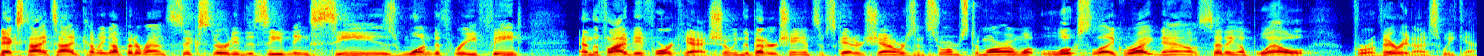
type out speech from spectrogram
Next high tide coming up at around 6:30 this evening. Seas 1 to 3 feet and the five day forecast showing the better chance of scattered showers and storms tomorrow and what looks like right now setting up well for a very nice weekend.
